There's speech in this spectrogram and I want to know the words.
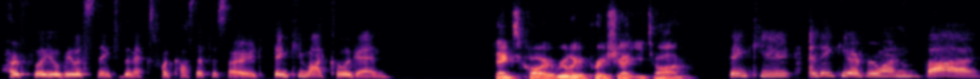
hopefully you'll be listening to the next podcast episode. Thank you, Michael, again. Thanks, Chloe. Really appreciate your time. Thank you. And thank you, everyone. Bye.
